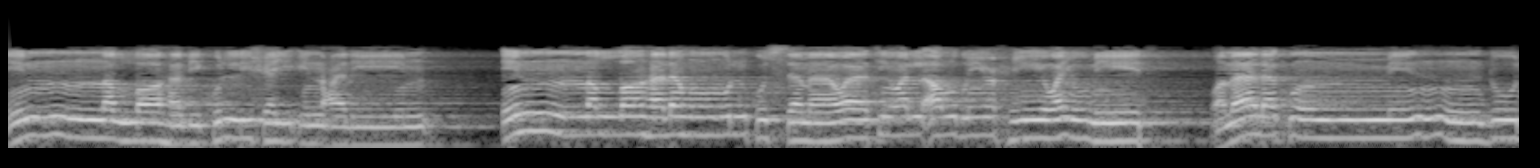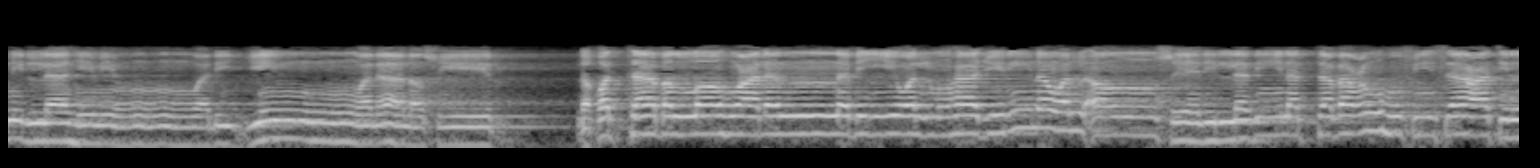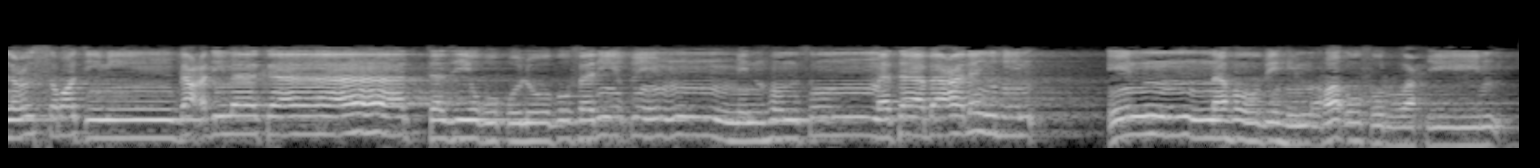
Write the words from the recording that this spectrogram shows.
ان الله بكل شيء عليم ان الله له ملك السماوات والارض يحيي ويميت وما لكم من دون الله من ولي ولا نصير لقد تاب الله على النبي والمهاجرين والأنصير الذين اتبعوه في ساعة العسرة من بعد ما كانت تزيغ قلوب فريق منهم ثم تاب عليهم إنه بهم رءوف رحيم.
